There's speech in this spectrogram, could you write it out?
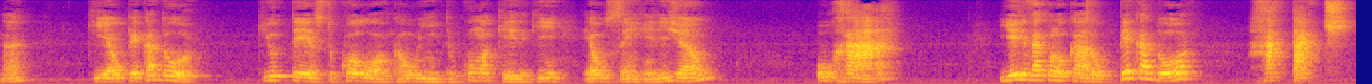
né? que é o pecador, que o texto coloca o ímpio como aquele que é o sem religião, o ra, e ele vai colocar o pecador, ratat,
